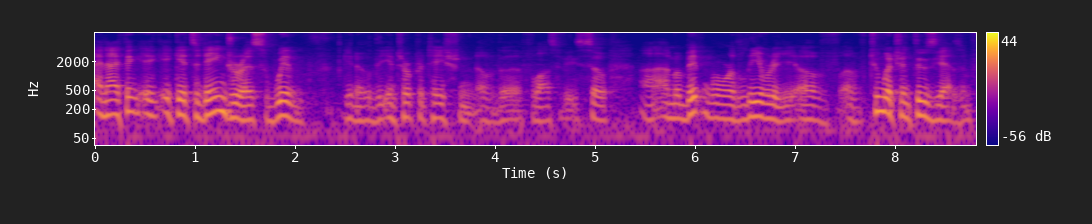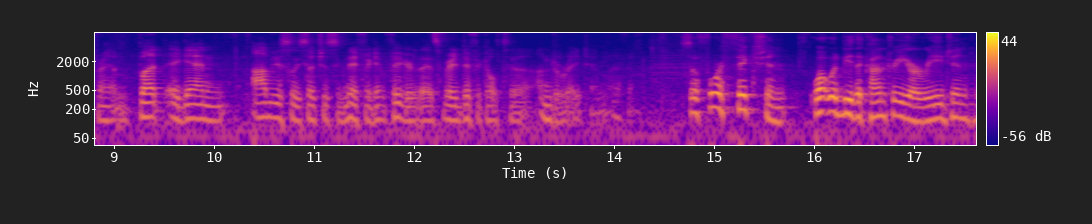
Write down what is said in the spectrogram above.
and I think it, it gets dangerous with you know the interpretation of the philosophies. So uh, I'm a bit more leery of, of too much enthusiasm for him. But again, obviously such a significant figure that it's very difficult to underrate him. I think. So for fiction, what would be the country or region?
